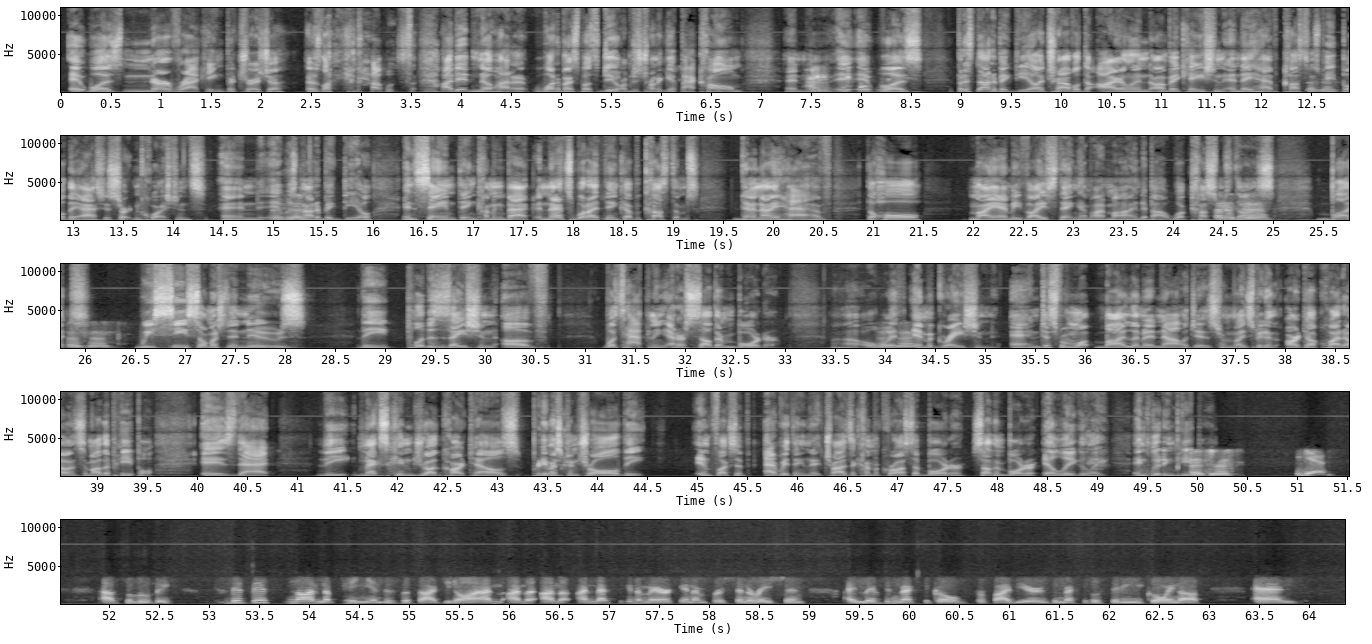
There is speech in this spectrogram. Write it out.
it was nerve wracking, Patricia. It was like I was. I didn't know how to. What am I supposed to do? I'm just trying to get back home, and it, it was. But it's not a big deal. I traveled to Ireland on vacation, and they have customs mm-hmm. people. They ask you certain questions, and it mm-hmm. was not a big deal. And same thing coming back, and that's what I think of customs. Then I have the whole Miami Vice thing in my mind about what customs mm-hmm. does. But mm-hmm. we see so much in the news the politicization of what's happening at our southern border. Uh, with mm-hmm. immigration, and just from what my limited knowledge is, from like speaking with Art Del Cueto and some other people, is that the Mexican drug cartels pretty much control the influx of everything that tries to come across the border, southern border, illegally including people. Mm-hmm. Yes, absolutely. This, this not an opinion. This is a fact. You know, I'm I'm a, I'm a, I'm Mexican American. I'm first generation. I lived in Mexico for five years in Mexico City growing up, and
